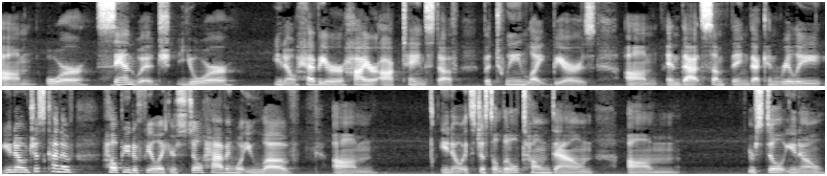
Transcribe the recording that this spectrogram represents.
um, or sandwich your you know heavier higher octane stuff between light beers um, and that's something that can really you know just kind of help you to feel like you're still having what you love um, you know it's just a little toned down um, you're still you know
